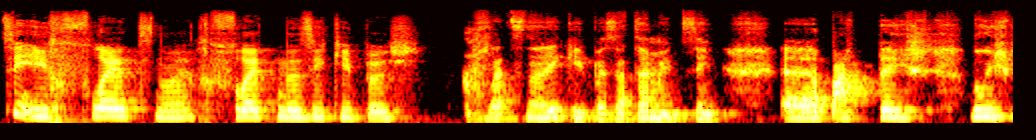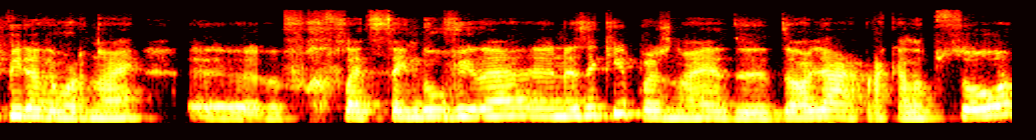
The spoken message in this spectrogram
Sim, e reflete, não é? Reflete nas equipas. Reflete-se nas equipas, exatamente, sim. A parte do inspirador, não é? reflete sem dúvida eh, nas equipas, não é? De, de, olhar para aquela pessoa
